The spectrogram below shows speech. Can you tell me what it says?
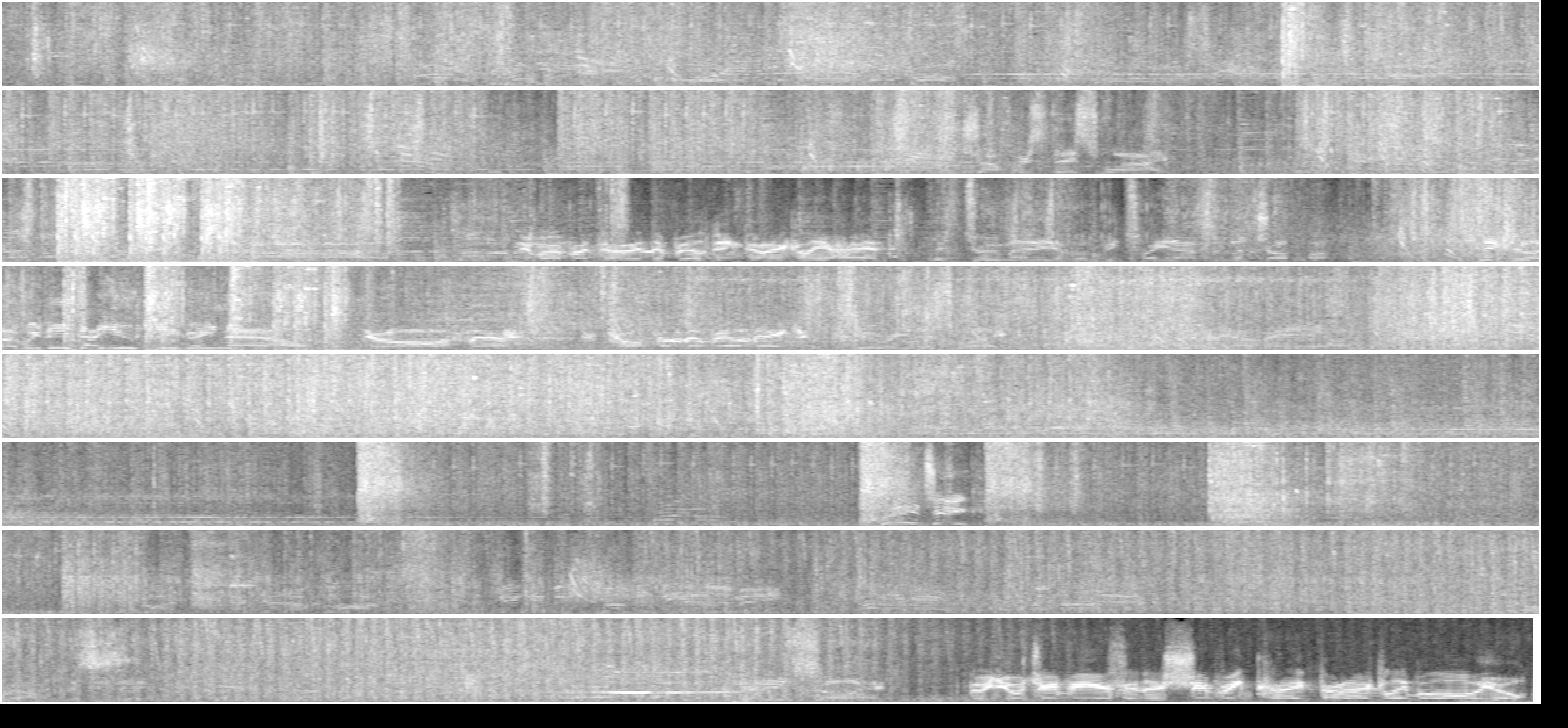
The chopper's this way! The weapons are in the building, directly ahead. There's too many of them between us and the chopper! Nikolai, we need that UGV now! You're almost there. Go through the building. Yuri, this way! Yuri, over here! Reaching! Hold on, this is it. Get inside! The UGV is in a shipping crate directly below you.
